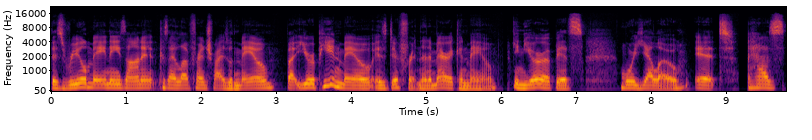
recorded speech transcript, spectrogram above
this real mayonnaise on it because I love french fries with mayo. But European mayo is different than American mayo. In Europe, it's more yellow. It has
